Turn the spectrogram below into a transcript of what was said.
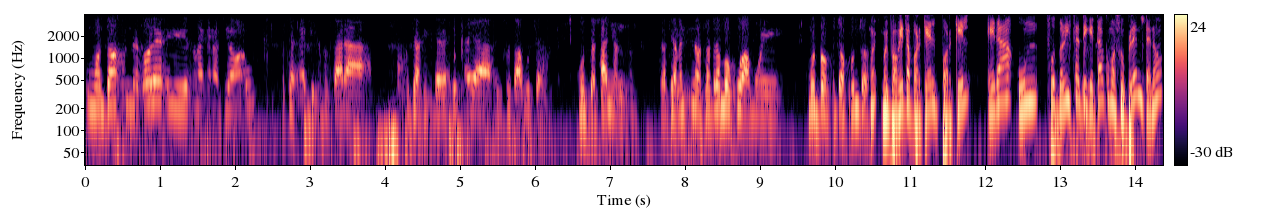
un montón de goles y una generación o sea, hay que disfrutar a, a mucha gente de que haya disfrutado muchos muchos años. ¿no? Prácticamente nosotros hemos jugado muy muy poquito juntos. muy, muy poquito, porque él, porque él era un futbolista etiquetado como suplente, ¿no?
